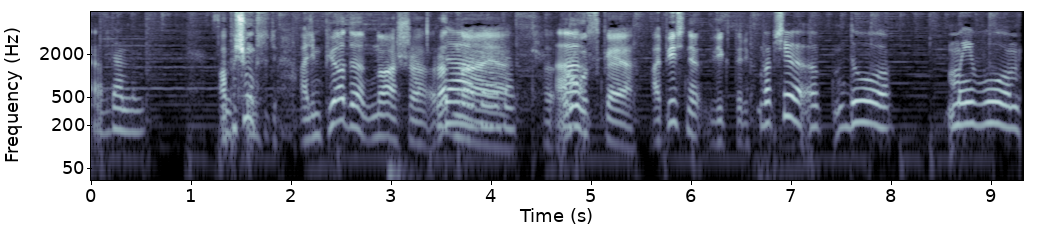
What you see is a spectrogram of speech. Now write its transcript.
в данном А почему, кстати, Олимпиада наша, Да, родная, да, да. э, А- русская, а песня «Викторе»? Вообще, э, до моего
